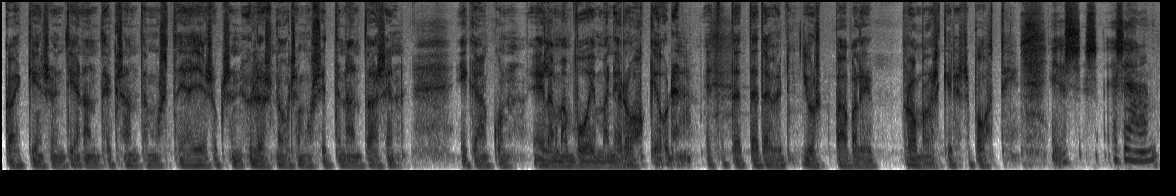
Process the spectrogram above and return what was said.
kaikkien syntien anteeksi antamusta ja Jeesuksen ylösnousemus sitten antaa sen ikään kuin elämän voiman ja rohkeuden. Että tätä just Paavali roomalaiskirjassa pohtii. Ja sehän on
